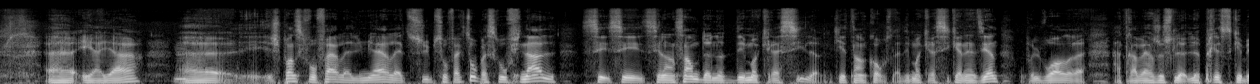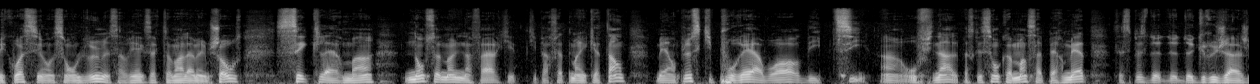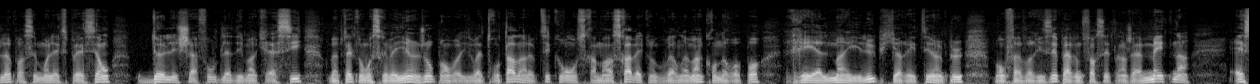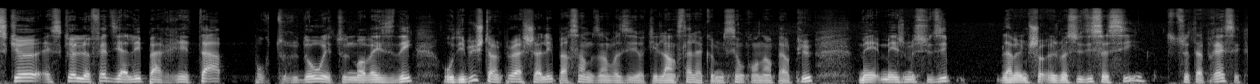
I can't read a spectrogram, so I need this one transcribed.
euh, et ailleurs. Euh, je pense qu'il faut faire la lumière là-dessus, pso facto, parce qu'au final, c'est l'ensemble de notre démocratie là, qui est en cause. La démocratie canadienne, on peut le voir euh, à travers juste le, le prisme québécois si on, si on, le veut, mais ça revient exactement à la même chose. C'est clairement non seulement une affaire qui est, qui est, parfaitement inquiétante, mais en plus qui pourrait avoir des petits hein, au final. Parce que si on commence à permettre cette espèce de, de, de grugeage-là, passez-moi l'expression, de l'échafaud de la démocratie, ben peut-être qu'on va se réveiller un jour, puis on va, il va être trop tard dans l'optique où on se ramassera avec un qu'on n'aura pas réellement élu, puis qui aurait été un peu favorisé par une force étrangère. Maintenant, est-ce que, le fait d'y aller par étapes pour Trudeau est une mauvaise idée? Au début, j'étais un peu achalé par ça en me disant, vas-y, OK, lance-la la commission, qu'on n'en parle plus. Mais, mais je me suis dit la même chose. Je me suis dit ceci, tout de suite après, c'est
